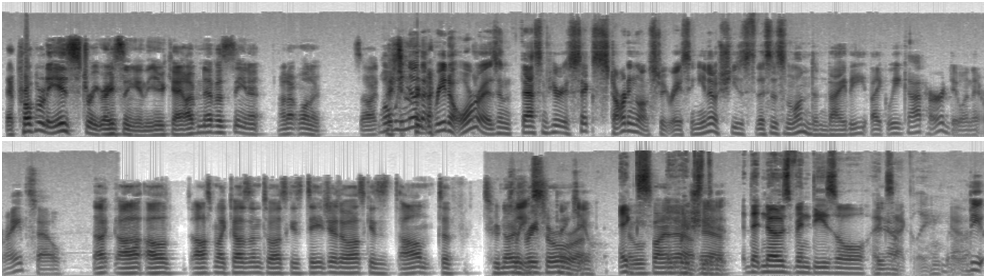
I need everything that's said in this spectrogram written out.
There probably is street racing in the UK. I've never seen it. I don't want to. So I, Well, I we know don't that Rita Ora is in Fast and Furious Six, starting off street racing. You know, she's this is London, baby. Like we got her doing it, right? So I, I'll, I'll ask my cousin to ask his teacher to ask his aunt to who knows Please, Rita thank Ora. you. And we'll find out. Yeah. That knows Vin Diesel exactly. Yeah. the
